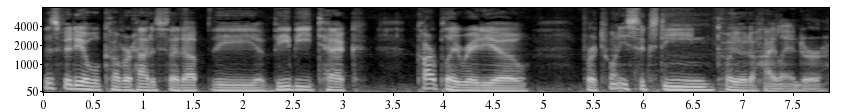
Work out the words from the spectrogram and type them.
This video will cover how to set up the ViaBecs CarPlay radio for a 2016 Toyota Highlander.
